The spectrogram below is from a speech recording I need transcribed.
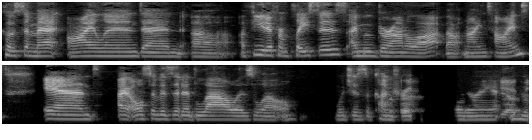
Koh Samet Island and uh, a few different places. I moved around a lot, about nine times. And I also visited Laos as well, which is a country okay. bordering it. Yeah, mm-hmm.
